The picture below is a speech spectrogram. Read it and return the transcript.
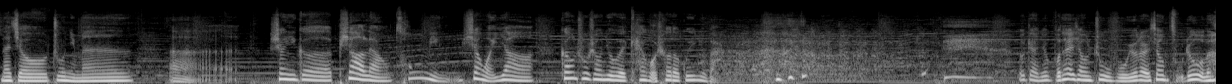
那就祝你们呃。生一个漂亮、聪明，像我一样刚出生就会开火车的闺女吧。我感觉不太像祝福，有点像诅咒的。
